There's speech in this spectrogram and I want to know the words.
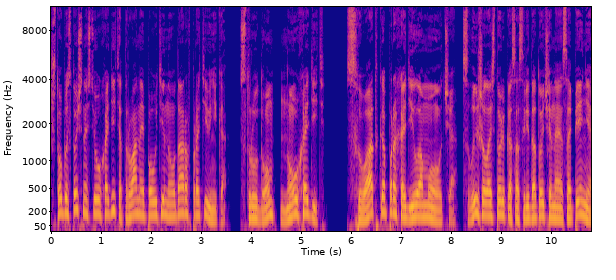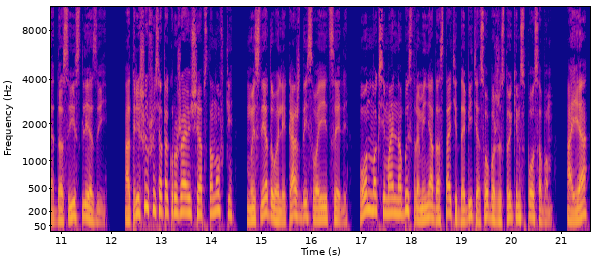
чтобы с точностью уходить от рваной паутины ударов противника. С трудом, но уходить. Схватка проходила молча. Слышалось только сосредоточенное сопение до свист лезвий. Отрешившись от окружающей обстановки, мы следовали каждой своей цели. Он максимально быстро меня достать и добить особо жестоким способом, а я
